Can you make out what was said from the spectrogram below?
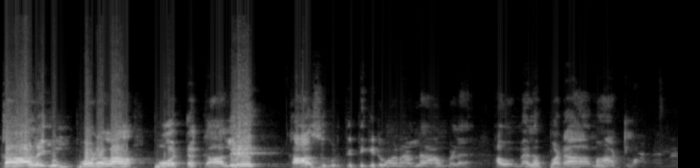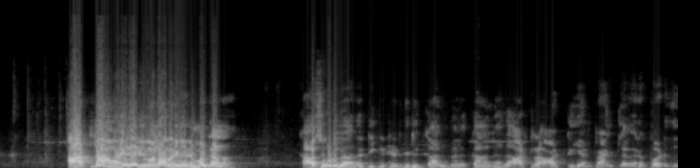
காலையும் போடலாம். போட்ட காலு காசு கொடுத்து டிக்கெட் வாங்கினான்ல ஆம்பளை. அவன் மேல படாம ஆட்டலாம். ஆட்டினா அவன் வயிறறிவானா வரை வர மாட்டானா? காசு கொடுக்காத டிக்கெட் எடுத்துட்டு கால் மேல கால் அது ஆட்டுற ஆட்டு என் பேண்ட்ல வேற படுது.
